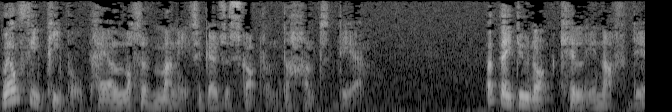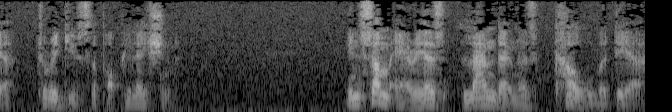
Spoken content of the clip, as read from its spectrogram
Wealthy people pay a lot of money to go to Scotland to hunt deer, but they do not kill enough deer to reduce the population. In some areas, landowners cull the deer.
